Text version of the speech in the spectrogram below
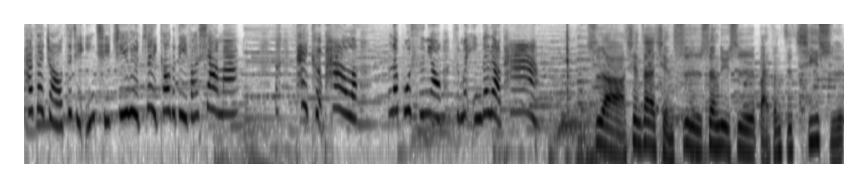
他在找自己赢棋几率最高的地方下吗？啊，太可怕了！那不死鸟怎么赢得了他？是啊，现在显示胜率是百分之七十，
